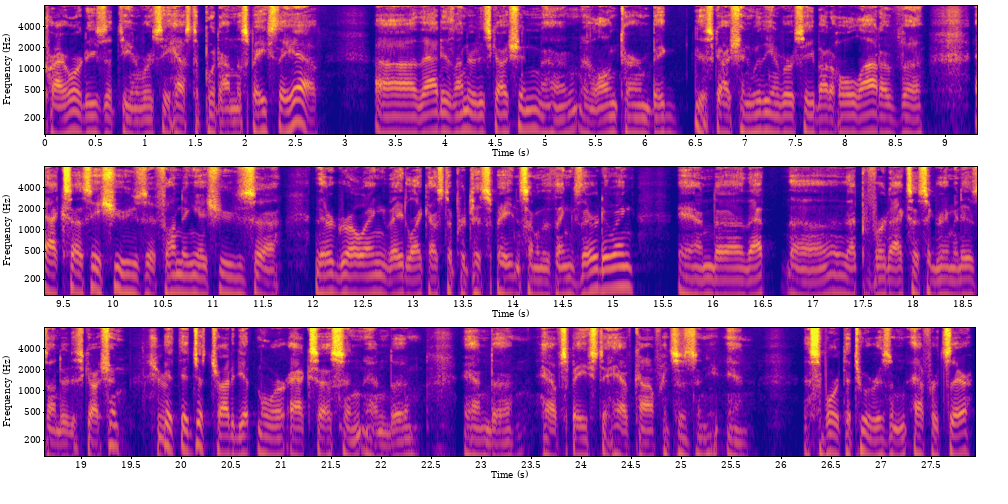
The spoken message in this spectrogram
priorities that the university has to put on the space they have. Uh, that is under discussion, uh, a long term big discussion with the university about a whole lot of uh, access issues, uh, funding issues. Uh, they're growing. They'd like us to participate in some of the things they're doing. And that that preferred access agreement is under discussion. Sure. It, it just try to get more access and and and have space to have conferences and and support the tourism efforts there.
